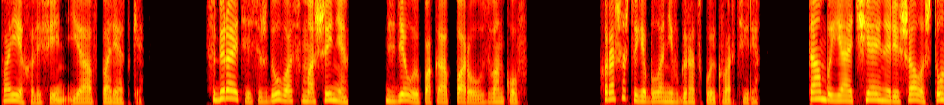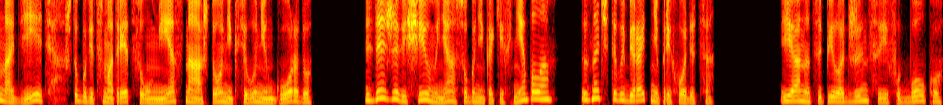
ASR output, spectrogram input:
«Поехали, Фень, я в порядке. Собирайтесь, жду вас в машине. Сделаю пока пару звонков. Хорошо, что я была не в городской квартире. Там бы я отчаянно решала, что надеть, что будет смотреться уместно, а что ни к селу, ни к городу. Здесь же вещей у меня особо никаких не было, значит, и выбирать не приходится. Я нацепила джинсы и футболку,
